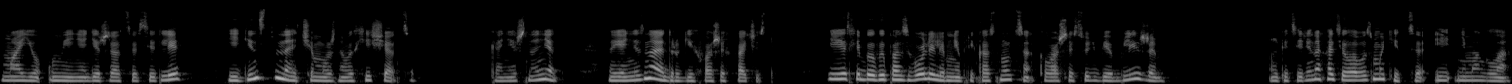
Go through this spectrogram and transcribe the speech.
«Мое умение держаться в седле – единственное, чем можно восхищаться?» «Конечно нет, но я не знаю других ваших качеств. И если бы вы позволили мне прикоснуться к вашей судьбе ближе...» Екатерина хотела возмутиться и не могла.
